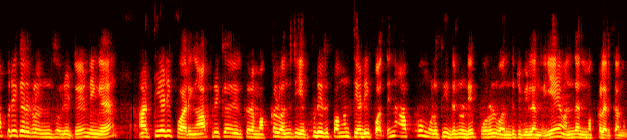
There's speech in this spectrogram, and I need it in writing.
ஆப்பிரிக்கர்கள்னு சொல்லிட்டு நீங்க தேடி பாருங்க. ஆப்பிரிக்கா இருக்கிற மக்கள் வந்துட்டு எப்படி இருப்பாங்கன்னு தேடி பார்த்தீங்கன்னா அப்போ உங்களுக்கு இதனுடைய பொருள் வந்துட்டு விளங்கும். ஏன் வந்து அந்த மக்கள் இருக்காங்க?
